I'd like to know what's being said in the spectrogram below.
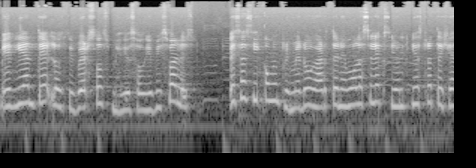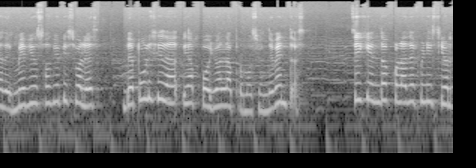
mediante los diversos medios audiovisuales. Es así como en primer lugar tenemos la selección y estrategia de medios audiovisuales de publicidad y apoyo a la promoción de ventas, siguiendo con la definición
